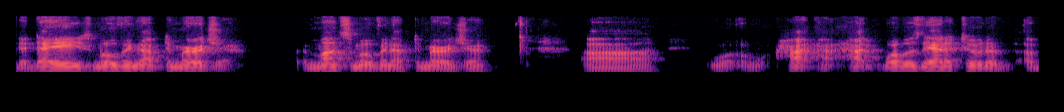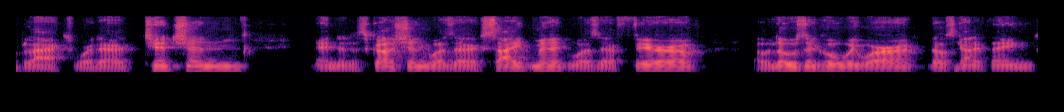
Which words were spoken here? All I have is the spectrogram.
the days moving up to merger, the months moving up to merger, uh, how- how, what was the attitude of, of blacks? Were there tension in the discussion? Was there excitement? Was there fear of, of losing who we were? Those kind of things?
